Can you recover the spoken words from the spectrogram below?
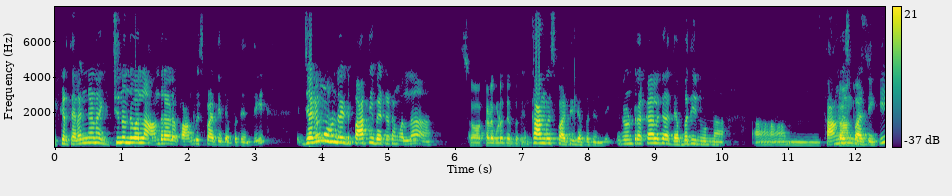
ఇక్కడ తెలంగాణ ఇచ్చినందువల్ల ఆంధ్రాలో కాంగ్రెస్ పార్టీ దెబ్బతింది. జగన్మోహన్ రెడ్డి పార్టీ పెట్టడం వల్ల సో అక్కడ కూడా దెబ్బతింది. కాంగ్రెస్ పార్టీ దెబ్బతింది. రెండు రకాలుగా దెబ్బతిని ఉన్న కాంగ్రెస్. పార్టీకి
